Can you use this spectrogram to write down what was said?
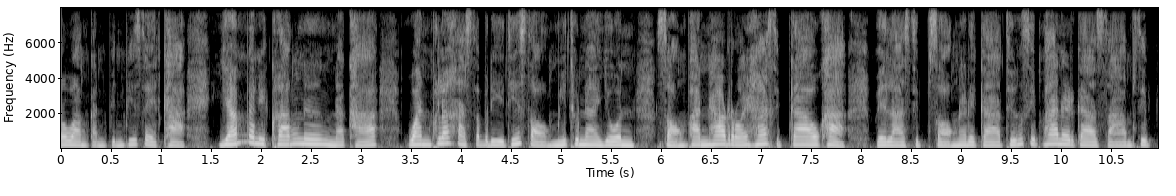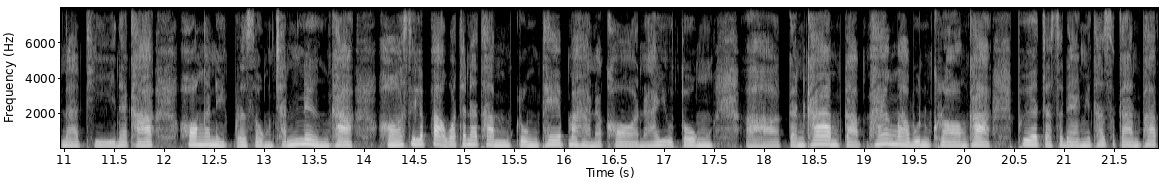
ระวังกันเป็นพิเศษค่ะ ย้ำกันอีกครั้งหนึ่งนะคะ วันพฤหัสบดีที่ 2 มิถุนายน 2559 ค่ะ เวลา 12นาฬิกาถึง 15นาฬิกา30 นาทีนะคะ ห้องอเนกประสงค์ชั้นหนึ่งค่ะ หอศิลปะวัฒนธรรมกรุงเทพมหานครนะอยู่ตรงกันข้ามกับห้างมาบุญครองค่ะ เพื่อจัดแสดงนิทรรศการภาพ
